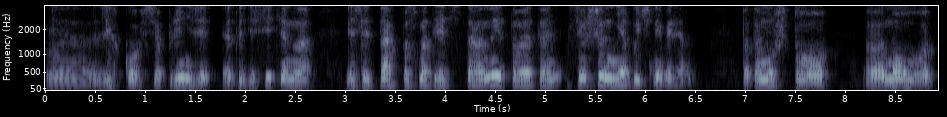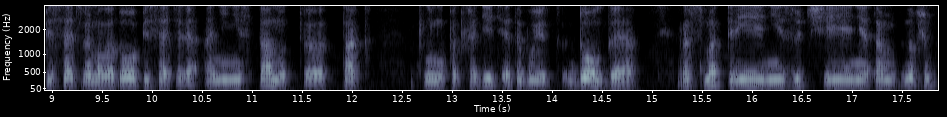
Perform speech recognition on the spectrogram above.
э, легко все приняли. Это действительно, если так посмотреть со стороны, то это совершенно необычный вариант. Потому что нового писателя, молодого писателя, они не станут так к нему подходить. Это будет долгое рассмотрение, изучение, там, ну, в общем,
